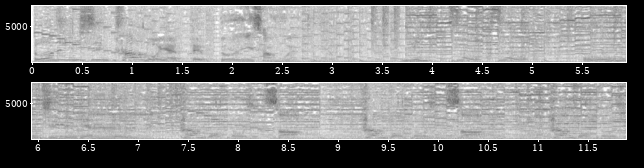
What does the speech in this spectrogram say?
同時に3本やってる3つを同時に3本やってるんだよつを同時にやってる3本同時そう3本同時そう3本同時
